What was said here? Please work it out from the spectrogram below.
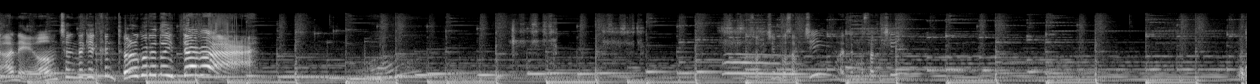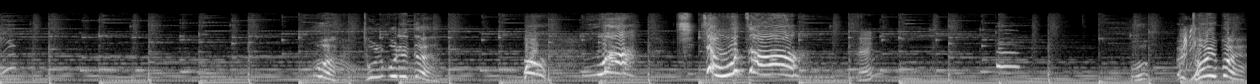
안에 엄청나게 큰 돌고래도 있다가 완전 무섭지? 우와, 돌고래다. 어, 우와 진짜 오죠 응? 어? 어, 더 해봐.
